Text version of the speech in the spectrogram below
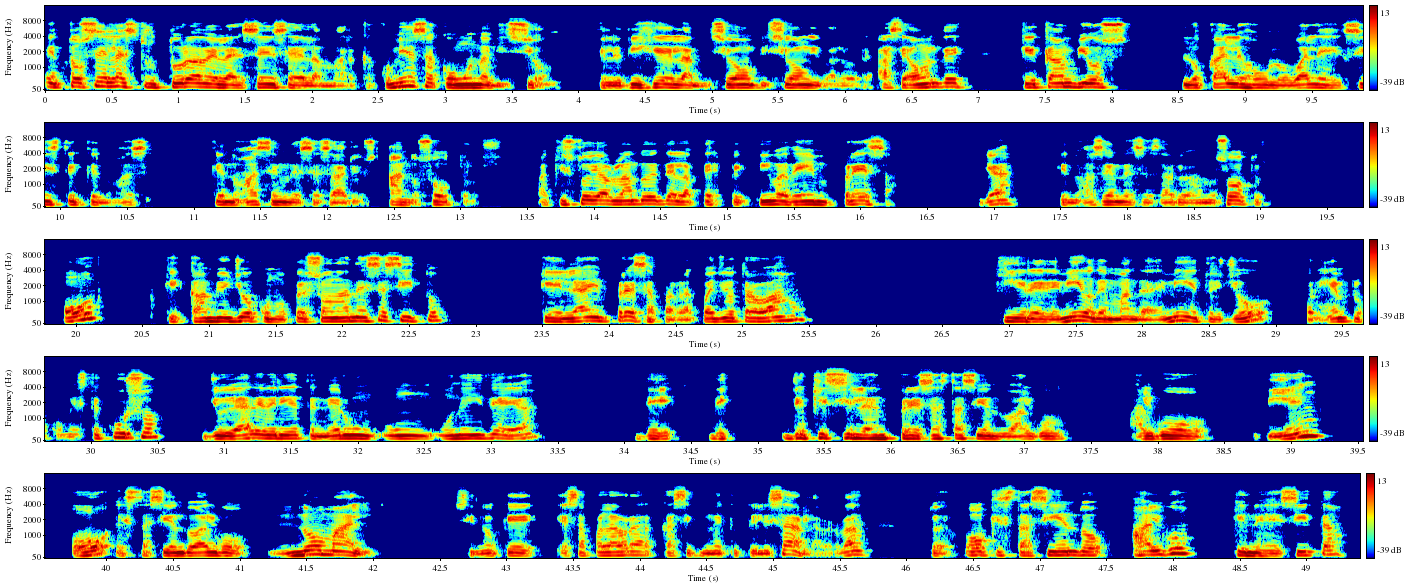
Entonces la estructura de la esencia de la marca comienza con una visión, que les dije la misión, visión y valor. ¿Hacia dónde? ¿Qué cambios locales o globales existen que nos, que nos hacen necesarios a nosotros? Aquí estoy hablando desde la perspectiva de empresa, ¿ya? Que nos hacen necesarios a nosotros. O qué cambio yo como persona necesito que la empresa para la cual yo trabajo quiere de mí o demanda de mí. Entonces yo por ejemplo, con este curso, yo ya debería tener un, una idea de, de, de, que si la empresa está haciendo algo, algo bien o está haciendo algo no mal, sino que esa palabra casi no hay que utilizarla, ¿verdad? Entonces, o que está haciendo algo que necesita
